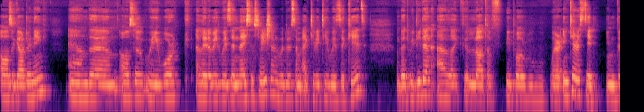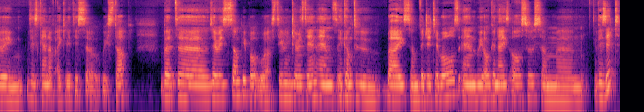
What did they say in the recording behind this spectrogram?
all the gardening. And um, also we work a little bit with an association. We do some activity with the kids but we didn't have like a lot of people who were interested in doing this kind of activities so we stopped but uh, there is some people who are still interested and they come to buy some vegetables and we organize also some um, visit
